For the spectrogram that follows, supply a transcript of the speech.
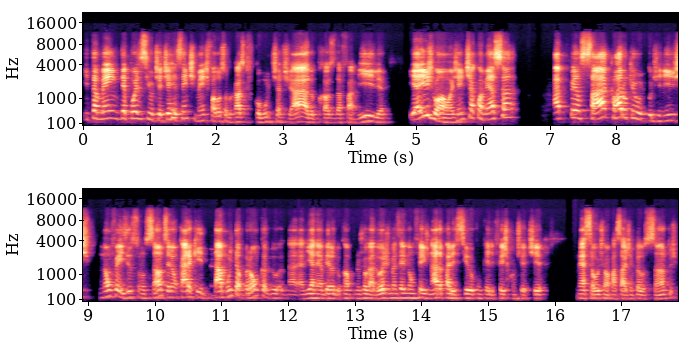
E também, depois, assim, o Tietê recentemente falou sobre o caso que ficou muito chateado por causa da família. E aí, João, a gente já começa a pensar, claro que o, o Diniz não fez isso no Santos, ele é um cara que dá muita bronca do, ali na beira do campo nos jogadores, mas ele não fez nada parecido com o que ele fez com o Tietê nessa última passagem pelo Santos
